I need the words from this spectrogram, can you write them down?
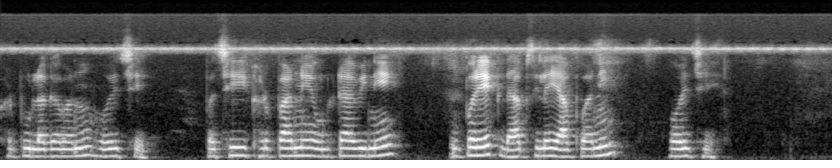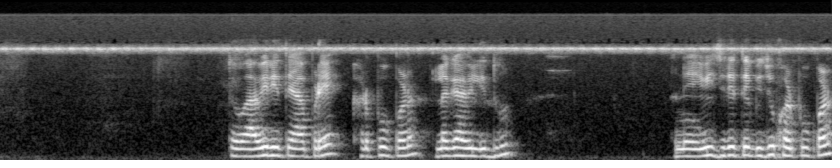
ખડપું લગાવવાનું હોય છે. પછી ખડપાને ઉલટાવીને ઉપર એક દાબ સિલાઈ આપવાની હોય છે. તો આવી રીતે આપણે ખડપું પણ લગાવી લીધું. અને એવી જ રીતે બીજું ખડપું પણ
